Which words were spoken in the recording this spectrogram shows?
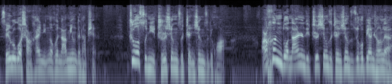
谁如果伤害你，我会拿命跟他拼。这是你直性子、真性子的话。而很多男人的直性子、真性子，最后变成了，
